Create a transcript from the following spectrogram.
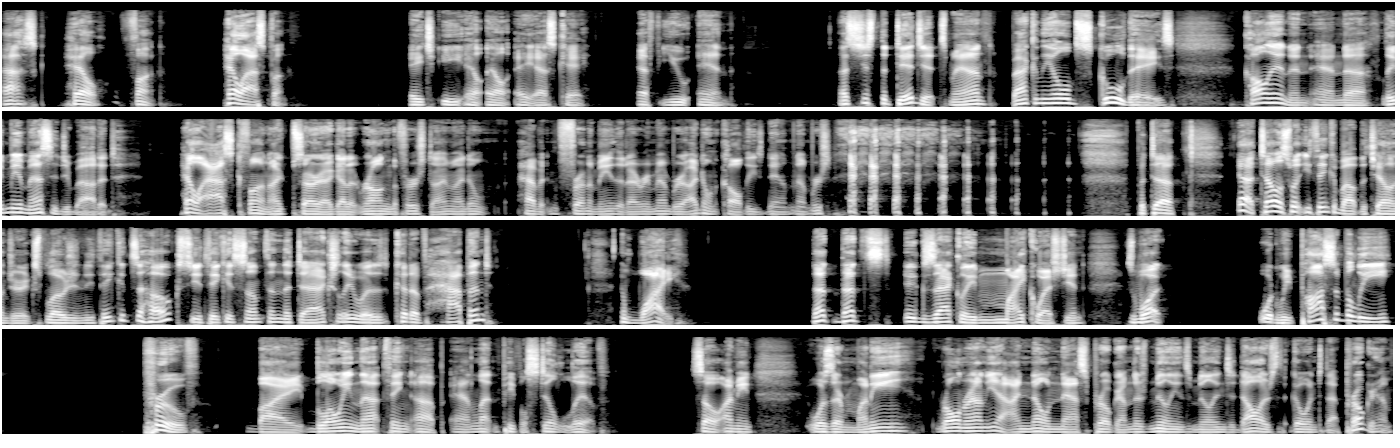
ask, hell, fun, hell, ask fun, H E L L A S K F U N. That's just the digits, man. Back in the old school days, call in and and uh, leave me a message about it. Hell, ask fun. I'm sorry I got it wrong the first time. I don't have it in front of me that I remember. I don't call these damn numbers. but uh, yeah, tell us what you think about the Challenger explosion. Do you think it's a hoax? Do you think it's something that actually was could have happened? And why? That that's exactly my question. Is what would we possibly prove by blowing that thing up and letting people still live? So, I mean, was there money rolling around? Yeah, I know NASA program. There's millions and millions of dollars that go into that program,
